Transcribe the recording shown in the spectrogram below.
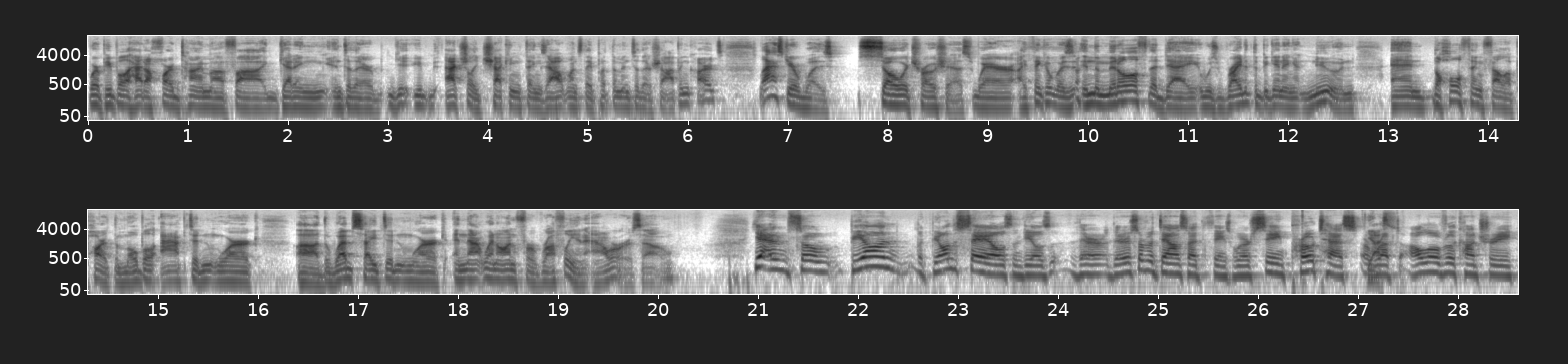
where people had a hard time of uh, getting into their actually checking things out once they put them into their shopping carts. Last year was so atrocious, where I think it was in the middle of the day. It was right at the beginning at noon, and the whole thing fell apart. The mobile app didn't work. Uh, the website didn't work, and that went on for roughly an hour or so. Yeah, and so beyond like beyond the sales and deals, there there's sort of a downside to things. We're seeing protests Yes. erupt all over the country,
